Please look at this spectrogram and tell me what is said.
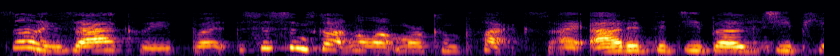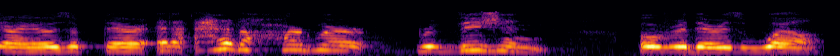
It's not exactly, but the system's gotten a lot more complex. I added the debug GPIOs up there, and I added a hardware revision over there as well,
